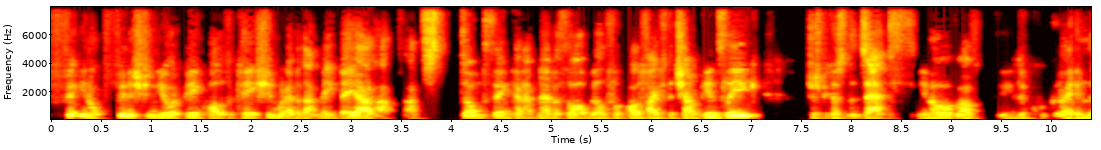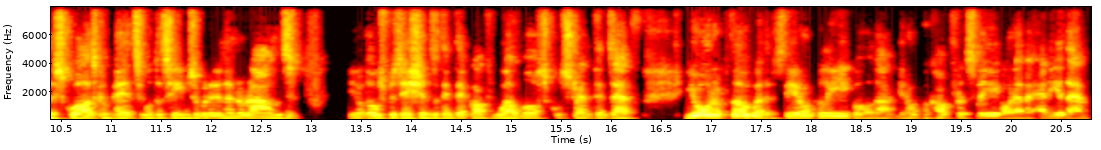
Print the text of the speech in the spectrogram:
fit, you know, finishing European qualification, whatever that may be. I, I, I don't think, and I've never thought we'll qualify for the Champions League just because of the depth, you know, of in the squads compared to other teams who are in and around, you know, those positions. I think they've got well more strength and depth. Europe, though, whether it's the Europa League or that Europa Conference League or whatever, any of them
